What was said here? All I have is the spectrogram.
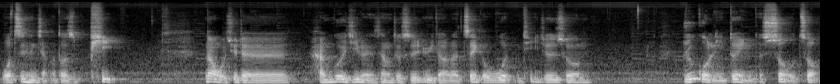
我之前讲的都是屁。那我觉得韩国基本上就是遇到了这个问题，就是说，如果你对你的受众，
